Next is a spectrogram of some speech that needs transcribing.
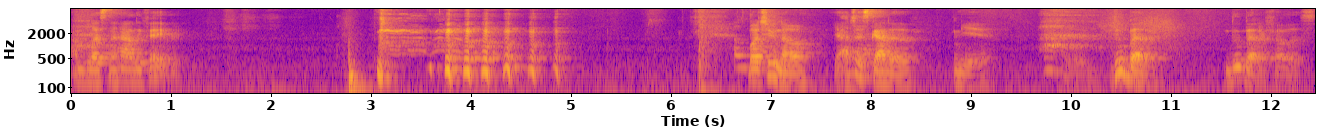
I'm blessed and highly favored. but you know, y'all just gotta, yeah, do better, do better, fellas,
